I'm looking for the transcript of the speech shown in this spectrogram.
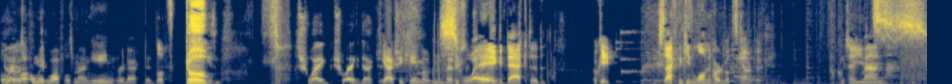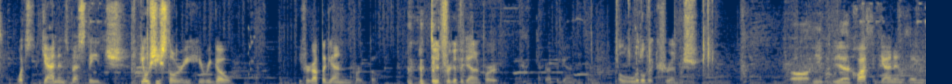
Oh Yeah, my those waffle. homemade waffles, man. He ain't redacted. Let's go. He's swag swag decked. He actually came out in a better Swag situation. dacted. Okay, Zach thinking long and hard about this counter pick. He's And like, man, what's Ganon's best stage? Yoshi story. Here we go. He forgot the Ganon part though. Did forget the Ganon part. Forgot the Ganon part. A little bit cringe. Oh, he yeah. Classic Ganon thing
